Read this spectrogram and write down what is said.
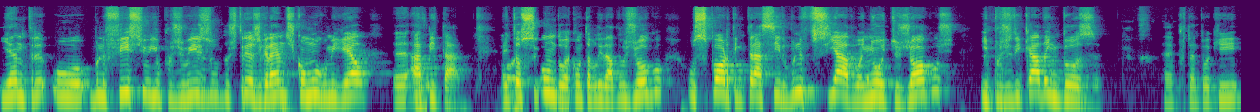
entre o benefício e o prejuízo dos três grandes com Hugo Miguel é, a apitar. Então, segundo a contabilidade do jogo, o Sporting terá sido beneficiado em oito jogos e prejudicado em 12. É, portanto, aqui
